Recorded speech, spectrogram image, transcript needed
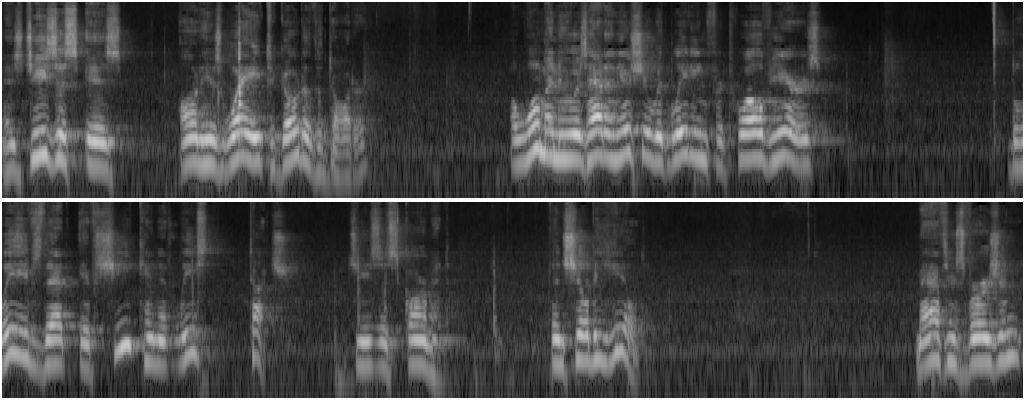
As Jesus is on his way to go to the daughter, a woman who has had an issue with bleeding for 12 years believes that if she can at least touch Jesus' garment, then she'll be healed. Matthew's version,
